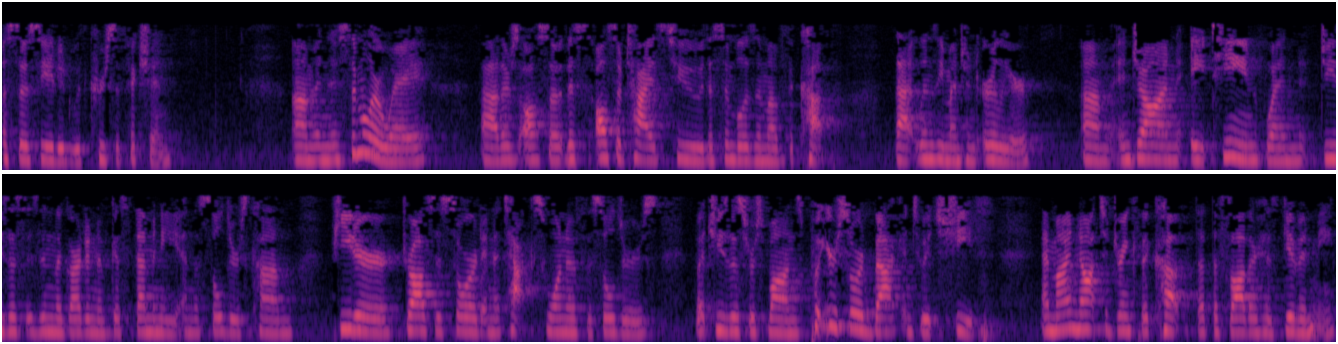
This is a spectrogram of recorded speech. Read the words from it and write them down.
associated with crucifixion. Um, in a similar way, uh, there's also this also ties to the symbolism of the cup that Lindsay mentioned earlier. Um, in John 18, when Jesus is in the Garden of Gethsemane and the soldiers come, Peter draws his sword and attacks one of the soldiers. But Jesus responds, Put your sword back into its sheath. Am I not to drink the cup that the Father has given me?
